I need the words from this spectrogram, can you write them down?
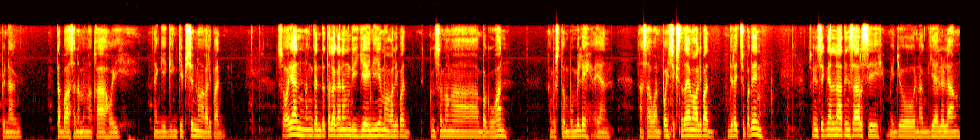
pinagtabasan ng mga kahoy nagiging chips yun mga kalipad. So ayan ang ganda talaga ng DJI niyo mga kalipad kung sa mga baguhan na gustong bumili. Ayan nasa 1.6 na tayo mga kalipad. Diretso pa din. So yung signal natin sa RC medyo nag yellow lang.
